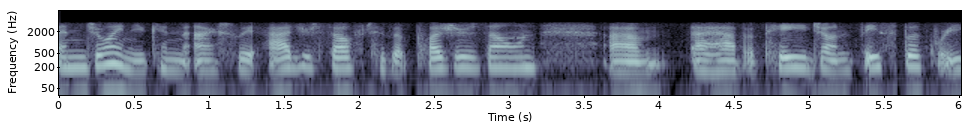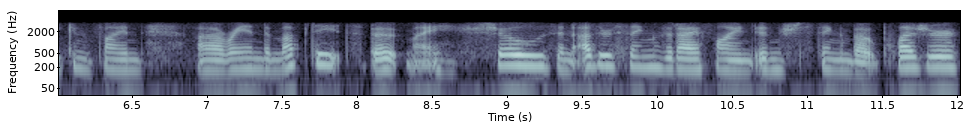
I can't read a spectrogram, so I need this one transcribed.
and join. You can actually add yourself to the Pleasure Zone. Um, I have a page on Facebook where you can find uh, random updates about my shows and other things that I find interesting about pleasure.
